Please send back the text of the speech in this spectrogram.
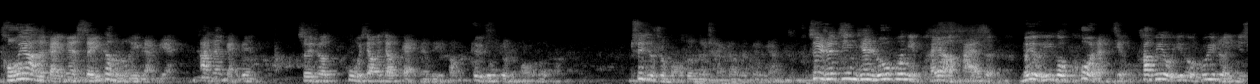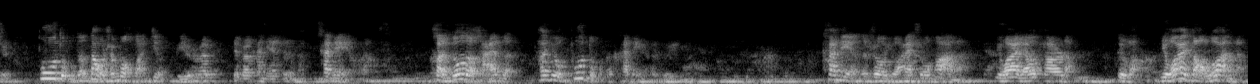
同样的改变，谁更容易改变？他想改变你，所以说互相想改变对方，最终就是矛盾，这就是矛盾的产生的根源。所以说今天如果你培养孩子没有一个扩展性，他没有一个规则意识，不懂得到什么环境，比如说这边看电视的、看电影的，很多的孩子他就不懂得看电影的规则。看电影的时候有爱说话的，有爱聊天的，对吧？有爱捣乱的，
